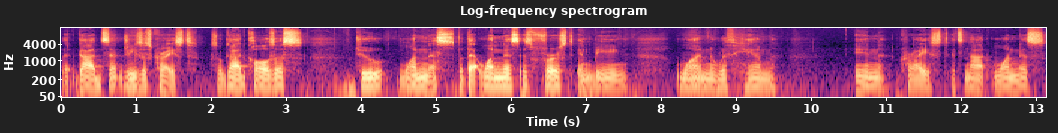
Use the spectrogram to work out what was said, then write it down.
that God sent Jesus Christ. So God calls us to oneness, but that oneness is first in being one with Him in Christ. It's not oneness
